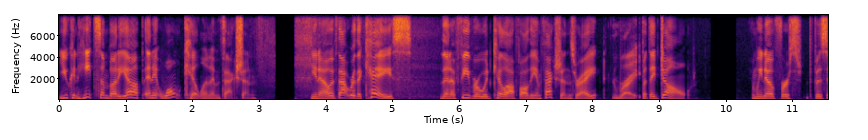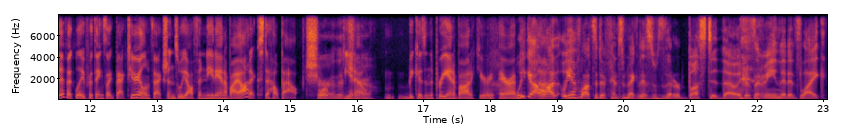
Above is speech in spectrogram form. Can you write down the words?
you can heat somebody up and it won't kill an infection. You know, if that were the case, then a fever would kill off all the infections, right? right? But they don't. And we know for specifically for things like bacterial infections, we often need antibiotics to help out. Sure, that's you know, because in the pre-antibiotic era, era We got died. lot. We have lots of defense mechanisms that are busted, though. It doesn't mean that it's like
